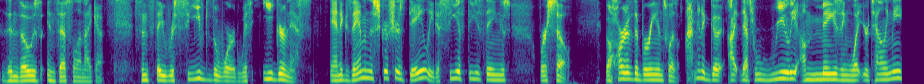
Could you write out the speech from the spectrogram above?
than those in Thessalonica, since they received the word with eagerness and examined the scriptures daily to see if these things were so. The heart of the Bereans was, I'm going to go, I, that's really amazing what you're telling me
